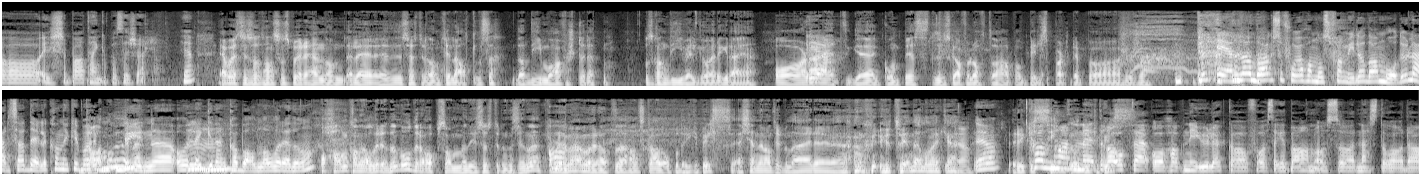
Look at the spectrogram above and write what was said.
og ikke bare tenke på seg sjøl. Ja. Jeg bare syns at han skal spørre henne om, eller eh, søstrene om tillatelse. Da de må ha førsteretten. Og så kan de velge å være greie. Ålreit, et kompis, du skal få lov til å ha på pilsparty på Sjusjø. Men en eller annen dag så får jo han også familie, og da må de jo lære seg å dele. Kan ikke bare begynne å legge den kabalen allerede nå? Og han kan jo allerede nå dra opp sammen med de søstrene sine. Problemet er bare at han skal opp og drikke pils. Jeg kjenner han typen er ut og inn, jeg nå merker jeg. Ja. Kan sigg han dra opp der og havne i ulykker og få seg et barn, og så neste år da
